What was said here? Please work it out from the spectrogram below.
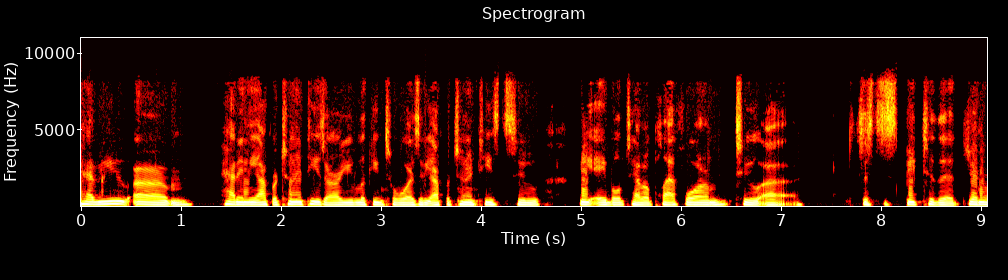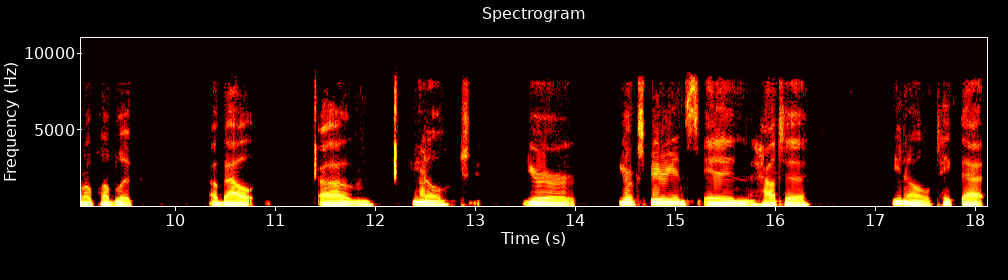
have you um had any opportunities, or are you looking towards any opportunities to be able to have a platform to uh just to speak to the general public about um you know your your experience and how to you know, take that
